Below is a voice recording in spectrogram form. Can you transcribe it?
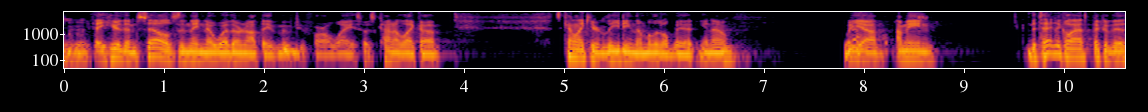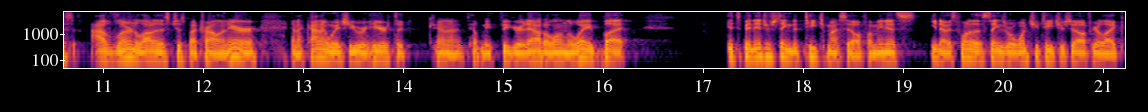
mm-hmm. if they hear themselves, then they know whether or not they've moved too far away. So it's kind of like a, it's kind of like you're leading them a little bit, you know. But yeah, yeah I mean the technical aspect of this, I've learned a lot of this just by trial and error, and I kind of wish you were here to kind of help me figure it out along the way. But it's been interesting to teach myself. I mean, it's you know, it's one of those things where once you teach yourself, you're like,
